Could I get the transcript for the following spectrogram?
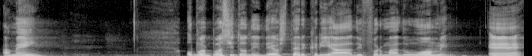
Amém? O propósito de Deus ter criado e formado o homem é,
